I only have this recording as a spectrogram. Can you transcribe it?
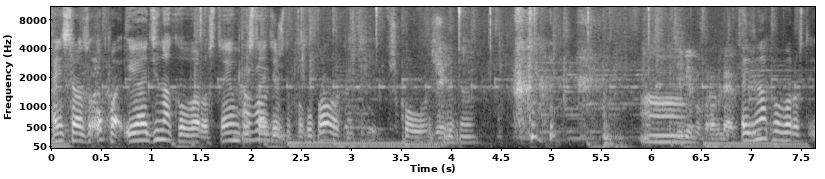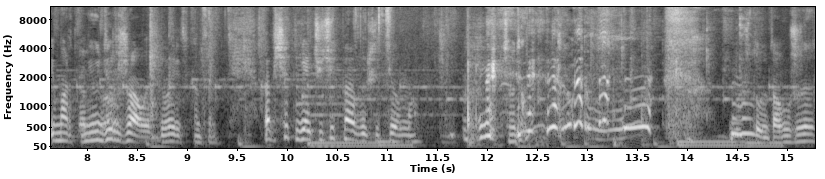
Они сразу, опа, и одинакового роста. Я им просто одежду покупала в школу очередную. Тебе поправляют. Одинакового роста. И Марта не удержалась, говорит в конце. Вообще-то я чуть-чуть повыше, Тёма. Ну что, ну там уже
